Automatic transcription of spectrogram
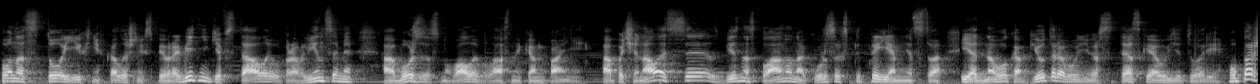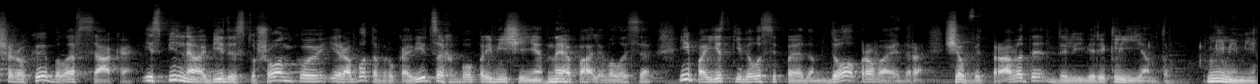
понад 100 їхніх колишніх співробітників стали управлінцями або ж заснували власні компанії. А починалося з бізнес-плану на курсах з підприємництва і одного комп'ютера в університетській аудиторії. У перші роки було всяке: і спільні обіди з тушонкою, і робота в рукавицях, бо приміщення не опалювалося, і поїздки велосипедом до провайдера, щоб відправити делівері клієнту. Мі-мі-мі.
